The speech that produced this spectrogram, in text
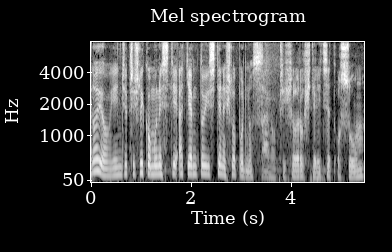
No jo, jenže přišli komunisti a těm to jistě nešlo pod nos. Ano, přišel rok 48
